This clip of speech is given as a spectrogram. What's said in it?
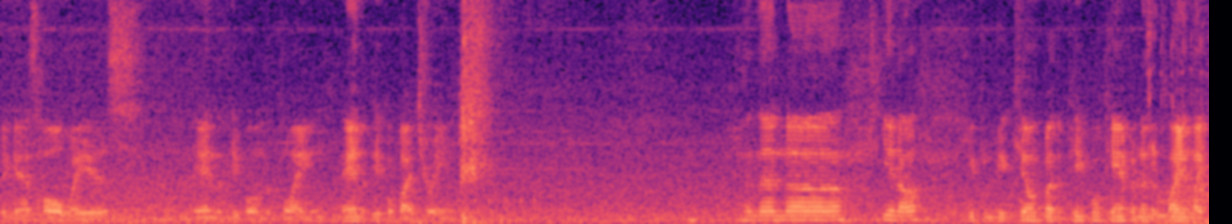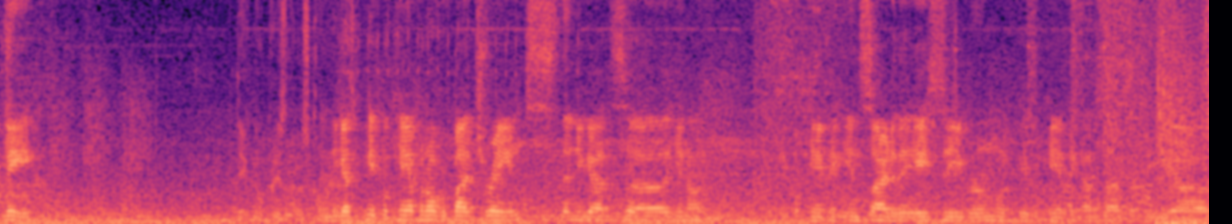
big ass hallway is, and the people in the plane, and the people by dreams. And then, uh, you know, you can get killed by the people camping in the plane like me. Take no prisoners, And you got some people camping over by dreams. Then you got, uh, you know, people camping inside of the AC room with people camping on top of the, uh,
